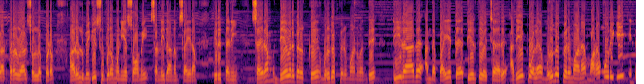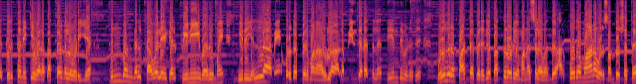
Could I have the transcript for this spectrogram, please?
பக்தர்களால் சொல்லப்படும் அருள்மிகு சுப்பிரமணிய சுவாமி சன்னிதானம் சைரம். திருத்தணி. சைரம் தேவர்களுக்கு முருகப்பெருமான் வந்து தீராத அந்த பயத்தை தீர்த்து வச்சாரு. அதே போல முருகப்பெருமான மனமுருகி இந்த திருத்தணிக்கு வர பக்தர்களுடைய துன்பங்கள் கவலைகள் பிணி வறுமை இது எல்லாமே முருகப்பெருமான் அருளாலும் இந்த இடத்துல தீர்ந்து விடுது. முருகரை பார்த்த பிறகு பக்தருடைய மனசுல வந்து அற்புதமான ஒரு சந்தோஷத்தை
